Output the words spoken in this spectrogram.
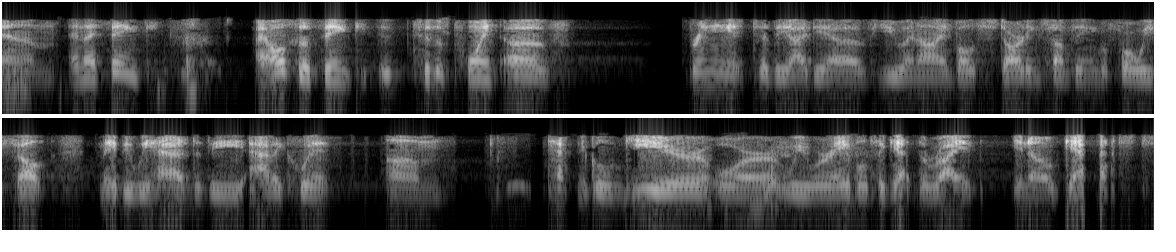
Um, and I think I also think to the point of bringing it to the idea of you and I both starting something before we felt maybe we had the adequate um, technical gear or we were able to get the right, you know, guests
